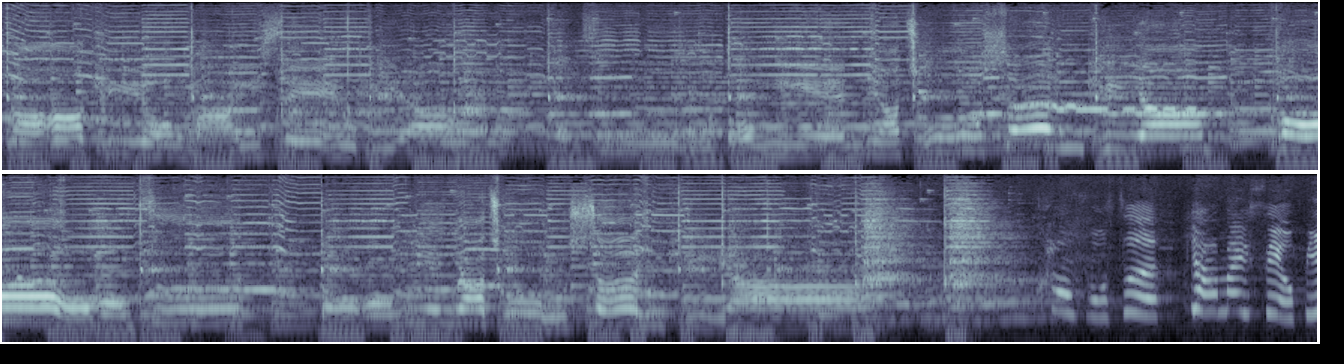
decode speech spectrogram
家穷卖小饼，空父当年也出身强。孔子当年也出身强，孔夫子也卖小饼，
